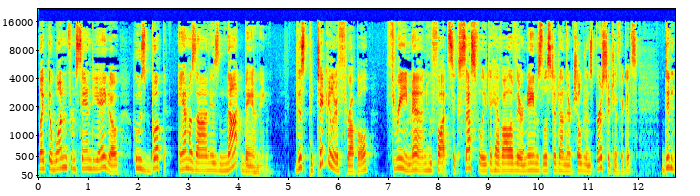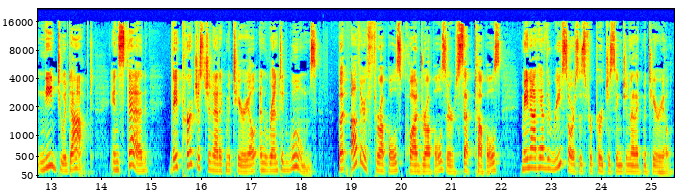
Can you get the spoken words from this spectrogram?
like the one from San Diego, whose book Amazon is not banning? This particular thruple, three men who fought successfully to have all of their names listed on their children's birth certificates, didn't need to adopt. Instead, they purchased genetic material and rented wombs. But other thruples, quadruples, or septuples may not have the resources for purchasing genetic material.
